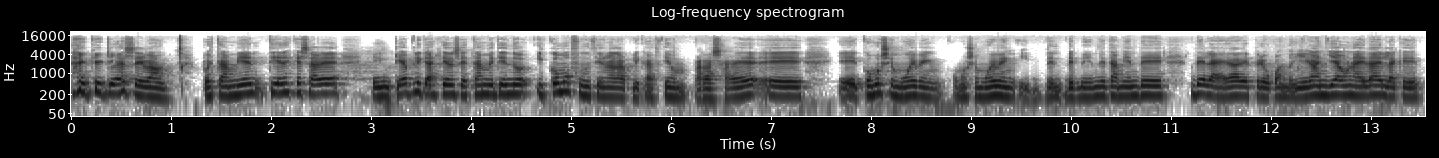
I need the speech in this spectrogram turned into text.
a qué clase van. Pues también tienes que saber en qué aplicación se están metiendo y cómo funciona la aplicación para saber eh, eh, cómo se mueven, cómo se mueven, y depende también de, de las edades, pero cuando llegan ya a una edad en la que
